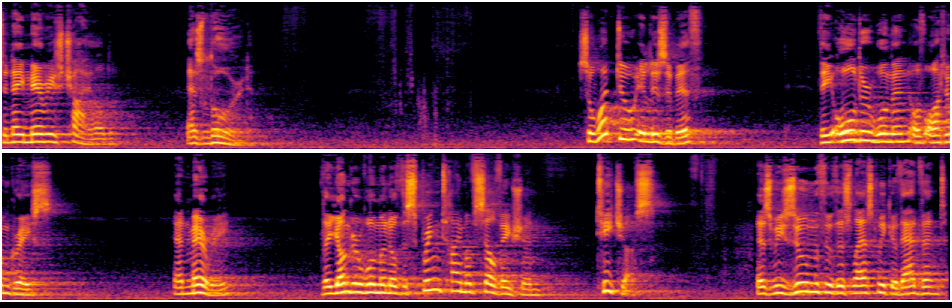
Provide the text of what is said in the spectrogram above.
to name Mary's child as Lord. So, what do Elizabeth, the older woman of autumn grace, and Mary, the younger woman of the springtime of salvation, teach us as we zoom through this last week of Advent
